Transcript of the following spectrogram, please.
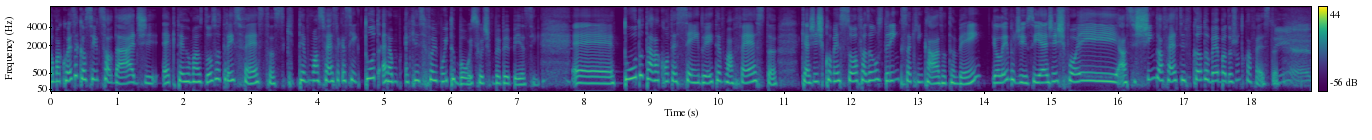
uma coisa que eu sinto saudade é que teve umas duas ou três festas, que teve umas festas que assim, tudo era. É que esse foi muito bom, esse último BBB, assim. É, tudo tava acontecendo. E aí teve uma festa que a gente começou a fazer uns drinks aqui em casa também. Eu lembro disso. E a gente foi assistindo a festa e ficando bêbado junto com a festa. Sim, é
